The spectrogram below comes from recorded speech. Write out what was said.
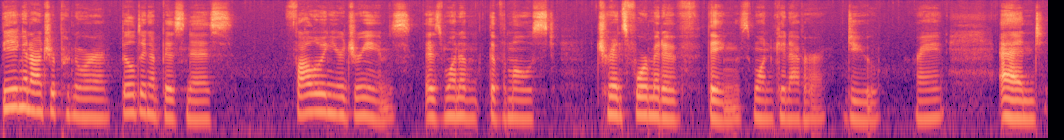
being an entrepreneur, building a business, following your dreams is one of the most transformative things one can ever do, right? And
